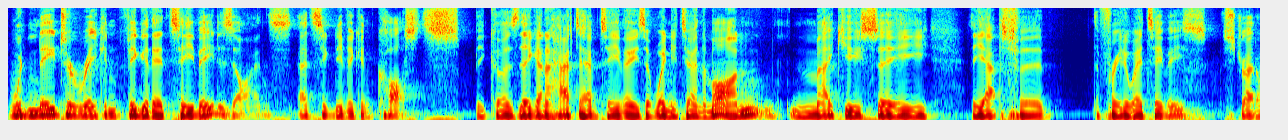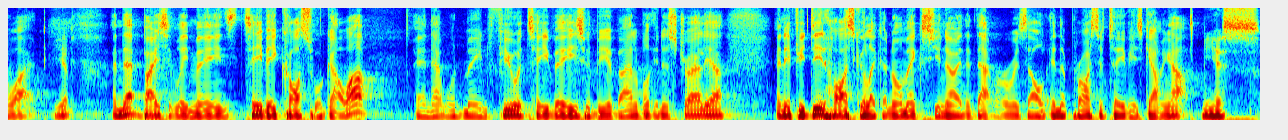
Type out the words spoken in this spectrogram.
would need to reconfigure their TV designs at significant costs because they're going to have to have TVs that when you turn them on make you see the apps for the free to air TVs straight away. Yep. And that basically means TV costs will go up, and that would mean fewer TVs would be available in Australia. And if you did high school economics, you know that that will result in the price of TVs going up. Yes.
